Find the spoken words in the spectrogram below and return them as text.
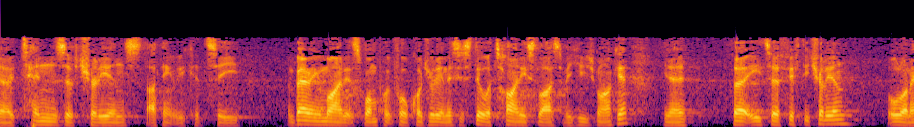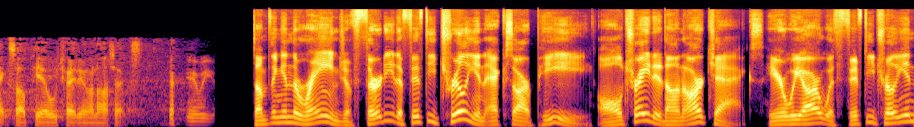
know, tens of trillions, I think we could see. And bearing in mind it's 1.4 quadrillion, this is still a tiny slice of a huge market. You know, 30 to 50 trillion, all on XRP, all trading on Archax. Here we go. Something in the range of 30 to 50 trillion XRP, all traded on Archax. Here we are with $50 trillion.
